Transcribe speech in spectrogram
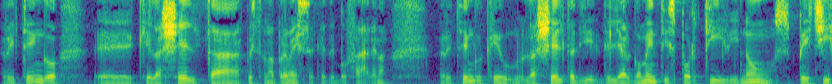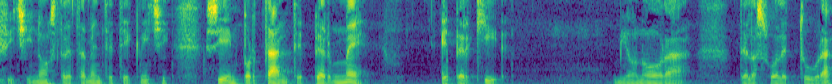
ritengo eh, che la scelta, questa è una premessa che devo fare, no? ritengo che la scelta di, degli argomenti sportivi non specifici, non strettamente tecnici, sia importante per me e per chi mi onora della sua lettura,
